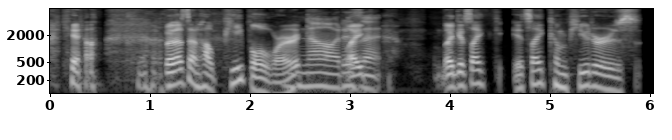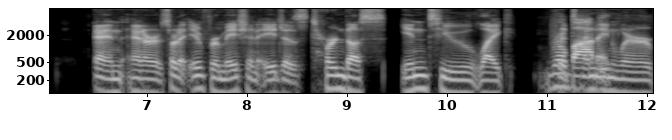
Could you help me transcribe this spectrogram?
you know, but that's not how people work. No, it like, not Like it's like it's like computers and and our sort of information ages turned us into like Robotic. pretending we're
